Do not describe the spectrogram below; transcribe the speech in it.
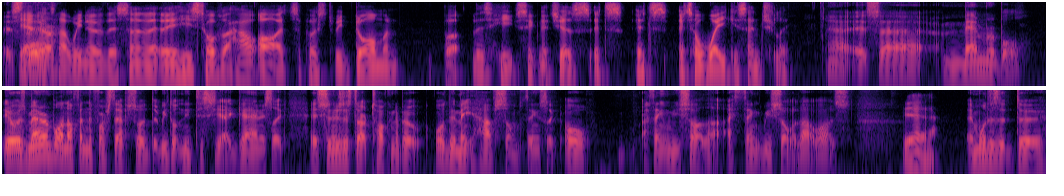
it's yeah, there. It's that we know there's something that he's talked about how oh it's supposed to be dormant, but there's heat signatures. It's it's it's awake essentially. Yeah, it's uh, memorable it was memorable enough in the first episode that we don't need to see it again. It's like as soon as they start talking about, oh, they might have something. It's like, oh, I think we saw that. I think we saw what that was. Yeah. And what does it do?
